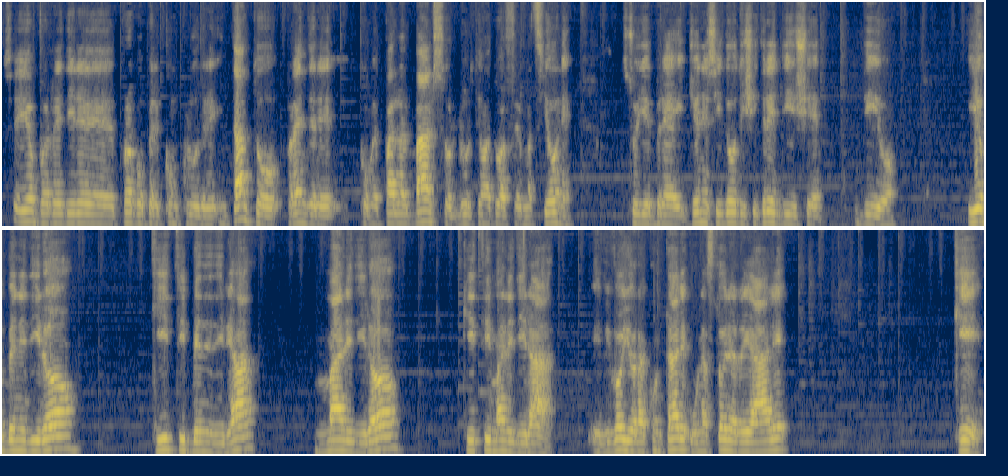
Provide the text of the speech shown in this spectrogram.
Sì, io vorrei dire proprio per concludere, intanto prendere come palla al balzo l'ultima tua affermazione sugli ebrei. Genesi 12.3 dice Dio, io benedirò chi ti benedirà, maledirò chi ti maledirà. E vi voglio raccontare una storia reale che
